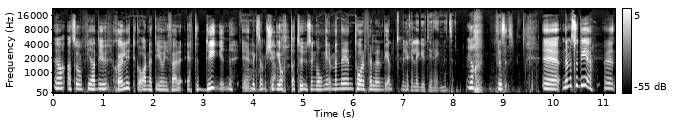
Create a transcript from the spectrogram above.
Ja, alltså vi hade ju sköljt garnet i ungefär ett dygn, eh, Ja. liksom 28 000 gånger. Men det är en torrfäller en del. Men du kan lägga ut i regnet sen. Ja, precis. Eh, nej men så det. Eh,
